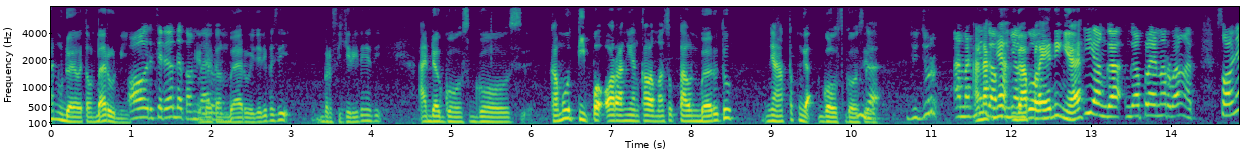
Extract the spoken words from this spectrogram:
kan udah tahun baru nih Oh, udah cerita udah tahun udah baru. tahun nih. baru jadi pasti berpikir itu gak sih ada goals goals kamu tipe orang yang kalau masuk tahun baru tuh nyatet nggak goals goals Enggak. Jujur anaknya anaknya punya nggak goals. planning ya Iya nggak nggak planner banget. Soalnya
